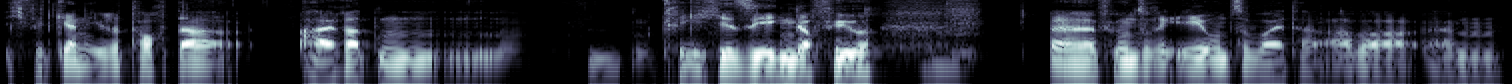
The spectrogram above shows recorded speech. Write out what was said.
ich würde gerne ihre Tochter heiraten, kriege ich hier Segen dafür, mhm. äh, für unsere Ehe und so weiter. Aber ähm,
